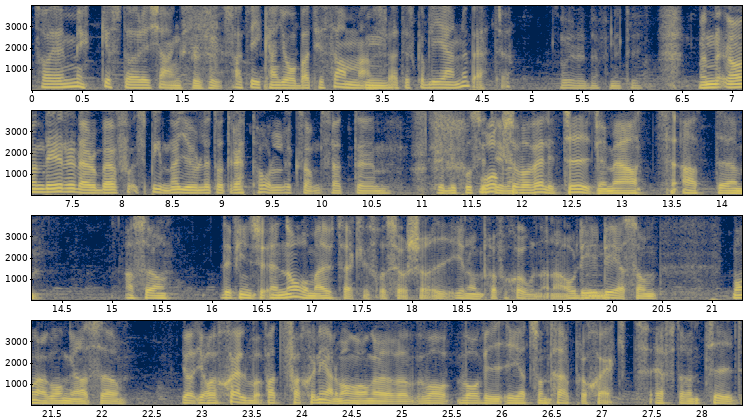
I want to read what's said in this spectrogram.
så har jag mycket större chans Precis. att vi kan jobba tillsammans mm. för att det ska bli ännu bättre. Så är det definitivt. Men ja, det är det där att börja spinna hjulet åt rätt håll liksom, så att eh, det blir positivt. Och också vara väldigt tydlig med att, att eh, alltså, det finns ju enorma utvecklingsresurser i, inom professionerna och det är mm. det som många gånger, alltså, jag, jag har själv varit fascinerad många gånger över vad, vad, vi i ett sånt här projekt efter en tid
